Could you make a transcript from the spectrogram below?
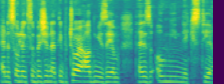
and a solo exhibition at the Pretoria Art Museum that is only next year.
